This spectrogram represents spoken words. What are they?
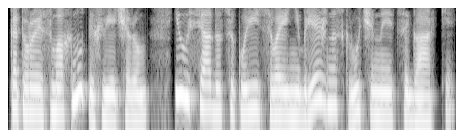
которые смахнут их вечером и усядутся курить свои небрежно скрученные цигарки.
